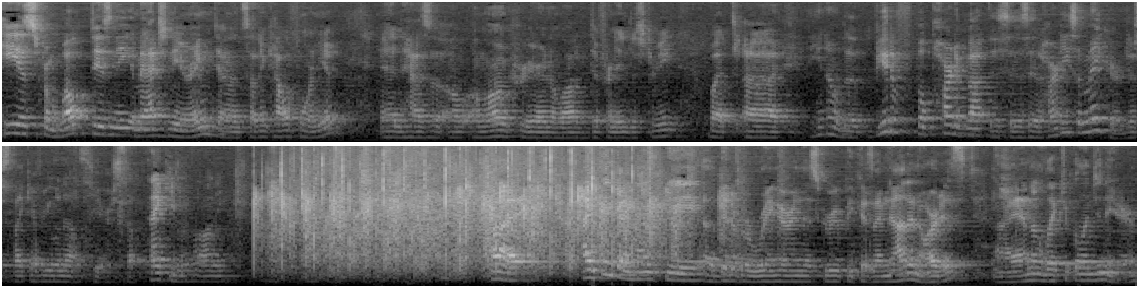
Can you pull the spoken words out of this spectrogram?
he is from Walt Disney Imagineering down in Southern California and has a, a long career in a lot of different industry. But, uh, you know, the beautiful part about this is that Hardy's a maker, just like everyone else here. So thank you, Mavani. Hi. I think I might be a bit of a ringer in this group because I'm not an artist. I am an electrical engineer.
